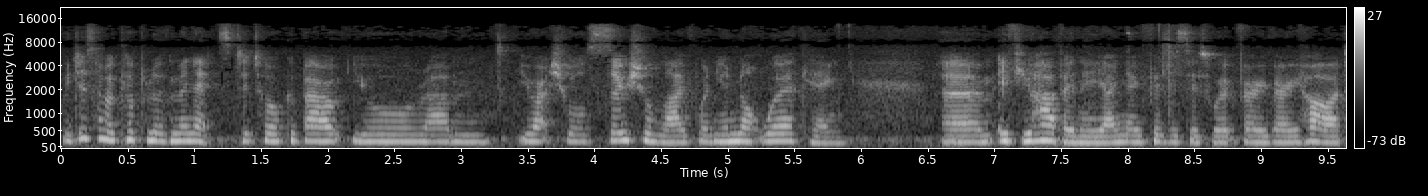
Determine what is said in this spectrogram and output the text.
We just have a couple of minutes to talk about your um, your actual social life when you're not working. Um, if you have any, I know physicists work very, very hard.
